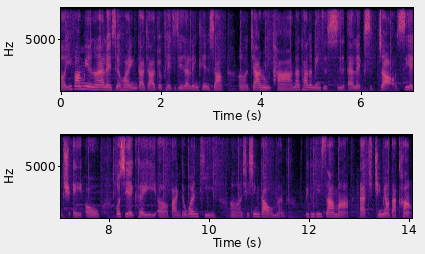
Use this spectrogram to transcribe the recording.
呃，一方面呢，Alex 也欢迎大家就可以直接在 LinkedIn 上呃加入他，那他的名字是 Alex 赵 C H A O，或是也可以呃把你的问题呃写信到我们 B to B Sama at gmail.com，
